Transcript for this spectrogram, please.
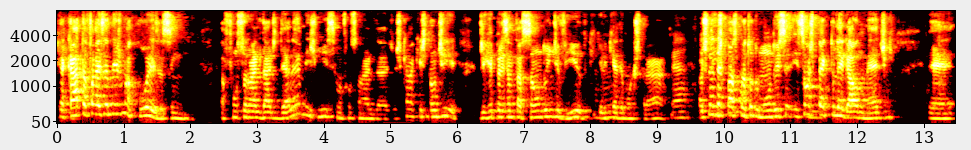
Que a carta faz a mesma coisa, assim, a funcionalidade dela é a mesmíssima funcionalidade. Acho que é uma questão de, de representação do indivíduo, o que, que ele uhum. quer demonstrar. É. Acho que tem espaço para todo mundo. Isso, isso, é um aspecto legal no Magic, é,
